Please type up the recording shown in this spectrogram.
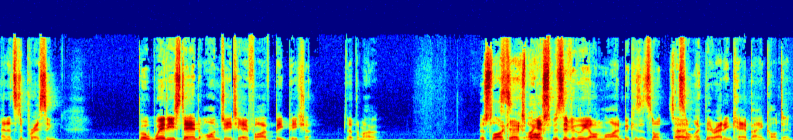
and it's depressing. But where do you stand on GTA Five big picture at the moment? Just like I guess Xbox. specifically online because it's not it's not like they're adding campaign content.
